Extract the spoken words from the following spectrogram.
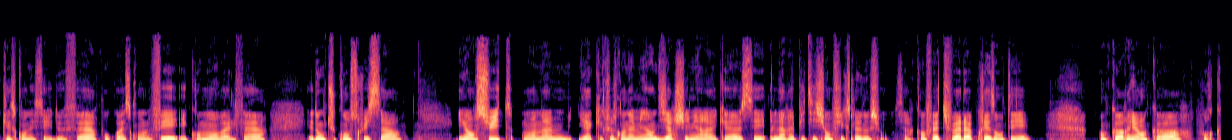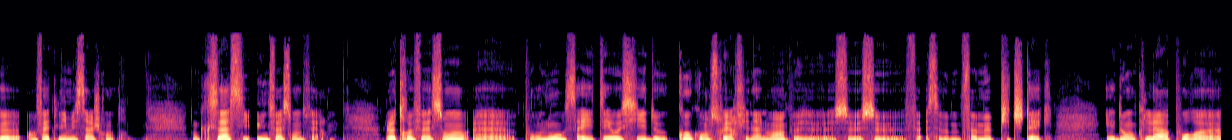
qu'est-ce qu'on essaye de faire, pourquoi est-ce qu'on le fait et comment on va le faire. Et donc tu construis ça. Et ensuite, il y a quelque chose qu'on aime bien dire chez Miracle, c'est la répétition fixe la notion. C'est-à-dire qu'en fait, tu vas la présenter encore et encore pour que en fait les messages rentrent. Donc ça, c'est une façon de faire. L'autre façon, euh, pour nous, ça a été aussi de co-construire finalement un peu ce, ce, fameux pitch deck. Et donc là, pour euh,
